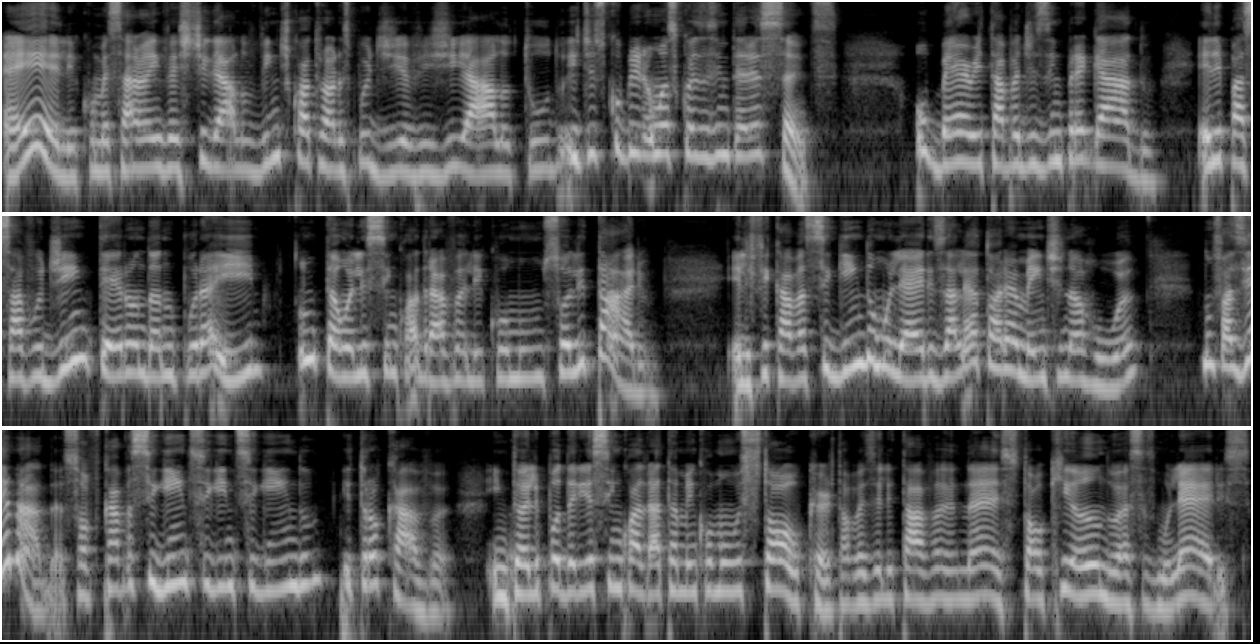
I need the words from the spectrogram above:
é ele. Começaram a investigá-lo 24 horas por dia, vigiá-lo, tudo, e descobriram umas coisas interessantes o Barry estava desempregado. Ele passava o dia inteiro andando por aí, então ele se enquadrava ali como um solitário. Ele ficava seguindo mulheres aleatoriamente na rua, não fazia nada, só ficava seguindo, seguindo, seguindo e trocava. Então ele poderia se enquadrar também como um stalker, talvez ele estava, né, stalkeando essas mulheres.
